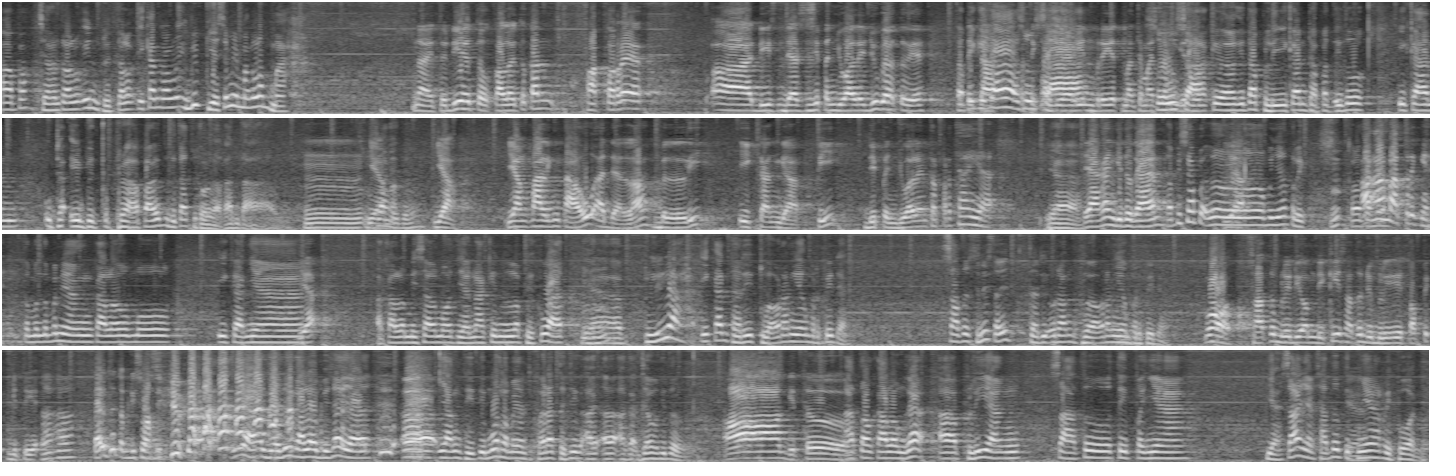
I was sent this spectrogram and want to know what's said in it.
apa jangan terlalu inbreed. Kalau ikan terlalu inbreed biasanya memang lemah. Nah itu dia tuh. Kalau itu kan faktornya eh, di dari sisi penjualnya juga tuh ya. Tapi kita susah. dia inbreed macam-macam gitu. Susah Ke- kita beli ikan dapat itu ikan udah inbreed keberapa itu kita juga nggak akan tahu. Hmm, Susah ya, itu. ya. Yang paling tahu adalah beli ikan gapi di penjual yang terpercaya. Ya. Ya kan gitu kan? Tapi siapa uh, Ya. punya trik? Hmm? Kalau Ah, teman- apa triknya? teman-teman yang kalau mau ikannya Ya. uh, kalau misal mau dianakin lebih kuat ya Hmm. belilah ikan dari dua orang yang berbeda satu jenis tapi dari orang dua orang yang berbeda Wow, satu beli di Om Diki, satu dibeli Topik gitu ya. Ah, ah. Tapi tetap di swasti juga. Iya, jadi kalau bisa ya Ah. uh, yang di timur sama yang di barat jadi uh, uh, agak jauh gitu oh, gitu. atau kalau enggak uh, beli yang satu tipenya biasa yang satu tipenya ribbon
